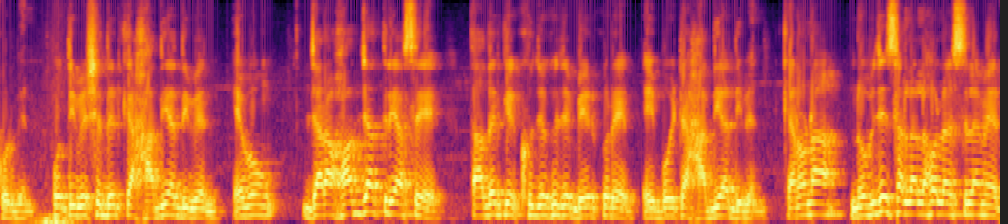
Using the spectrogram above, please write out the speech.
করবেন। প্রতিবেশীদেরকে হাদিয়া দিবেন এবং যারা হজ যাত্রী আছে, তাদেরকে খুঁজে খুঁজে বের করে এই বইটা হাদিয়া দিবেন। কেননা নবীজি সাল্লাহ ইসলামের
